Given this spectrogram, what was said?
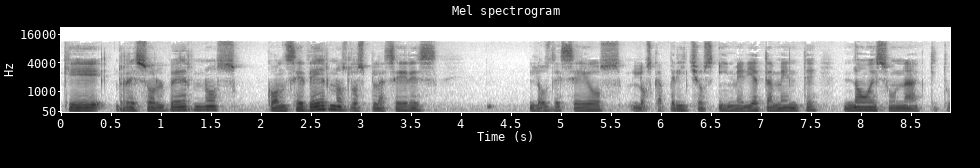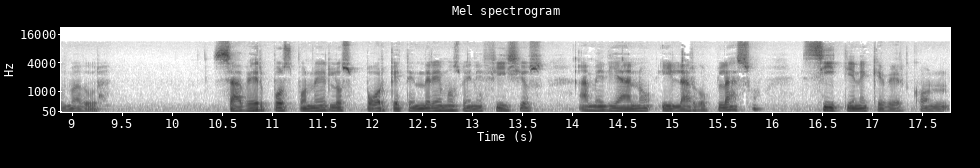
que resolvernos, concedernos los placeres, los deseos, los caprichos inmediatamente no es una actitud madura saber posponerlos porque tendremos beneficios a mediano y largo plazo, sí tiene que ver con,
